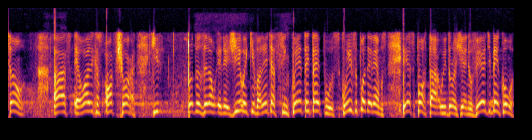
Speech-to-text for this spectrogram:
são as eólicas offshore, que produzirão energia o equivalente a 50 Itaipus. Com isso, poderemos exportar o hidrogênio verde, bem como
